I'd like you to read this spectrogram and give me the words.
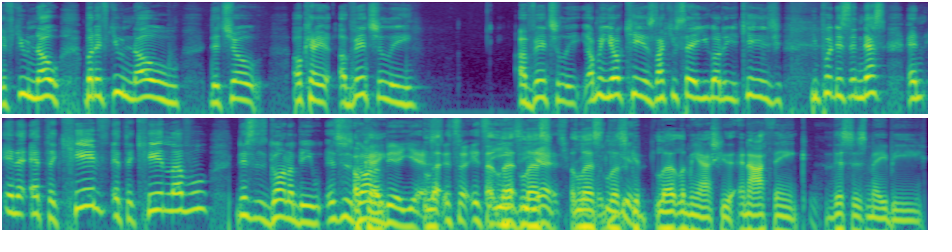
if you know, but if you know that your okay, eventually, eventually, I mean, your kids, like you said, you go to your kids, you, you put this in. That's and, and at the kids, at the kid level, this is gonna be this is gonna be a yes. let- it's a it's an let, easy let's, yes. bro. Let's let's get- get, let, let me ask you, and I think this is maybe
